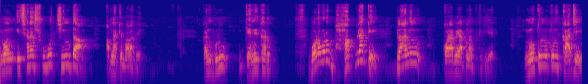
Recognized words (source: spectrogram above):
এবং এছাড়া শুভ চিন্তা আপনাকে বাড়াবে। কারণ গুরু জ্ঞানের কারক। বড় বড় ভাবনাকে প্ল্যানিং করাবে আপনাকে দিয়ে। নতুন নতুন কাজে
